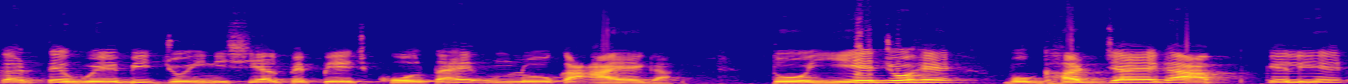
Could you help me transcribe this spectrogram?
करते हुए भी जो इनिशियल पे पेज खोलता है, उन लोगों का आएगा। तो ये जो है वो घट जाएगा आपके लिए।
